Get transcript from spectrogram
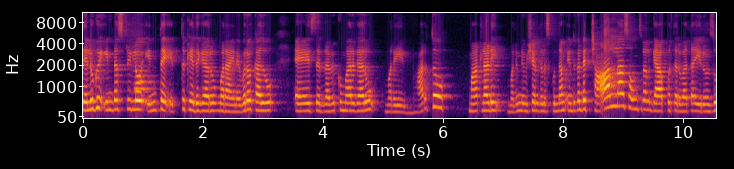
తెలుగు ఇండస్ట్రీలో ఎంత ఎత్తుకు ఎదిగారు మరి ఆయన ఎవరో కాదు ఏఎస్ రవికుమార్ గారు. మరి వారితో మాట్లాడి మరిన్ని విషయాలు తెలుసుకుందాం. ఎందుకంటే చాలా సంవత్సరాల గ్యాప్ తర్వాత ఈరోజు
